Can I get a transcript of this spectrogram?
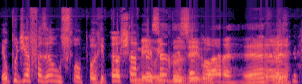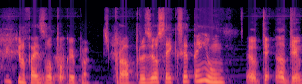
Eu podia fazer um slowpoke meu, pensando nisso inclusive. agora. É, É. Faz tempo que a gente não faz Slowpoke próprios e eu sei que você tem um. Eu, te- eu tenho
